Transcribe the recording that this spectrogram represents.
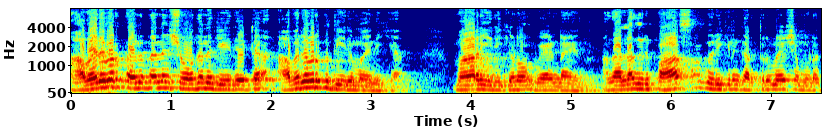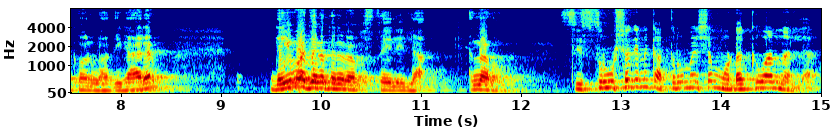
അവരവർ തന്നെ തന്നെ ശോധന ചെയ്തിട്ട് അവരവർക്ക് തീരുമാനിക്കാം. മാറിയിരിക്കണോ വേണ്ട എന്ന്. അതല്ലാതെ ഒരു പാസ്സാക്ക് ഒരിക്കലും കർത്തൃമേഷം മുടക്കുവാനുള്ള അധികാരം ദൈവജനത്തിന്റെ വ്യവസ്ഥയിലില്ല. എന്നാണോ? ശുശ്രൂഷകന് കർത്തൃമേഷം മുടക്കുവാൻ എന്നല്ല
